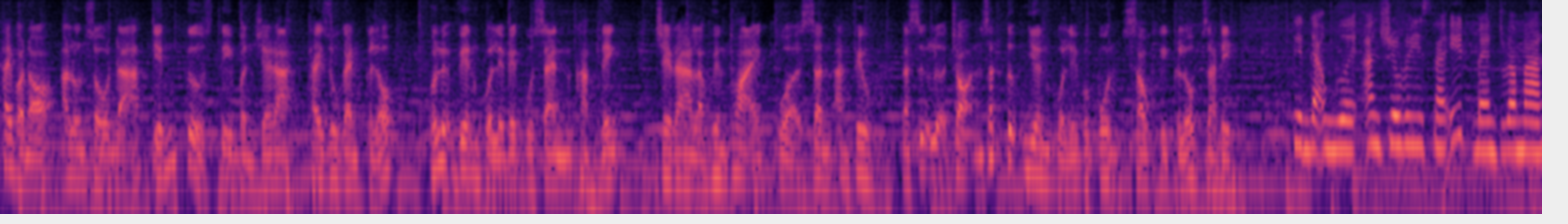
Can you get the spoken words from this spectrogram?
Thay vào đó, Alonso đã tiến cử Steven Gerrard thay Jurgen Klopp. Huấn luyện viên của Leverkusen khẳng định Gerrard là huyền thoại của sân Anfield, là sự lựa chọn rất tự nhiên của Liverpool sau khi Klopp ra đi. Tiền đạo người Algeria Said Benrahma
